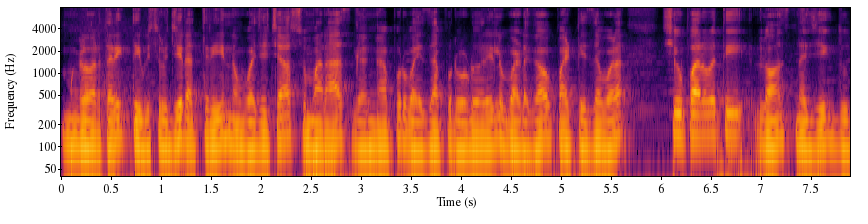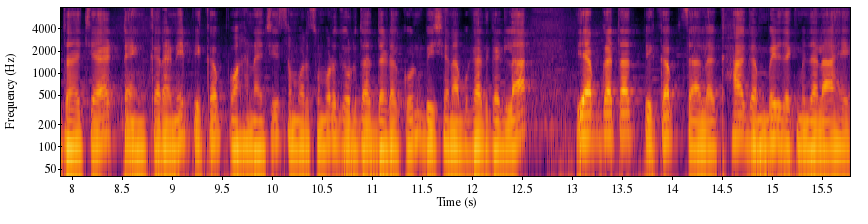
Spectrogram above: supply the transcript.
मंगळवार तारीख तेवीस रोजी रात्री नऊ वाजेच्या सुमारास गंगापूर वैजापूर रोडवरील वडगाव पाटीजवळ शिवपार्वती लॉन्स नजीक दुधाच्या टँकर आणि पिकअप वाहनाची समोरसमोर जोरदार धडकून भीषण अपघात घडला. या अपघातात पिकअप चालक हा गंभीर जखमी झाला आहे.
